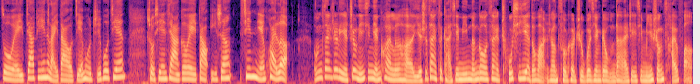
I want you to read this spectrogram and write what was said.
作为嘉宾来到节目直播间。首先向各位道一声新年快乐。我们在这里祝您新年快乐哈，也是再次感谢您能够在除夕夜的晚上做客直播间，给我们带来这一期民生采访。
